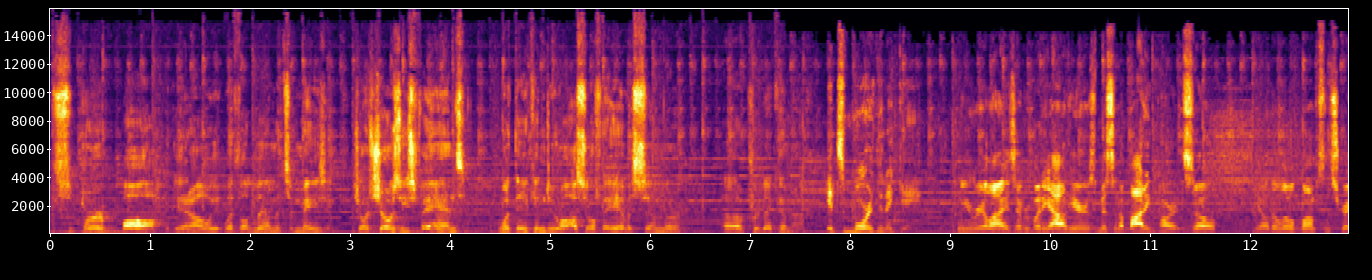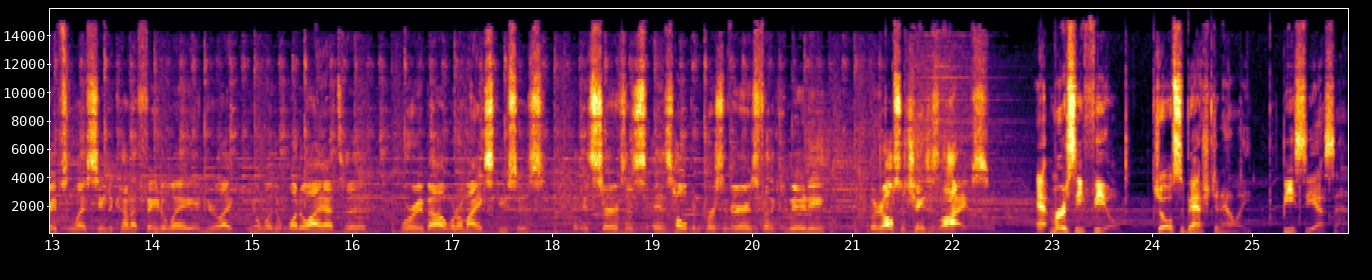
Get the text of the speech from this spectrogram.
superb ball. You know, with a limb, it's amazing. So it shows these fans what they can do also if they have a similar uh, predicament. It's more than a game you realize everybody out here is missing a body part. So, you know, the little bumps and scrapes in life seem to kind of fade away, and you're like, you know, what, what do I have to worry about? What are my excuses? It serves as, as hope and perseverance for the community, but it also changes lives. At Mercy Field, Joel Sebastianelli, BCSN.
